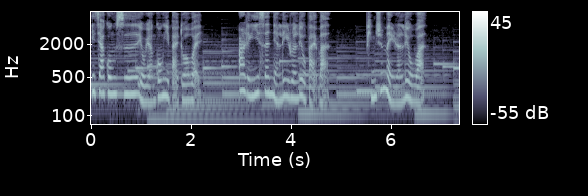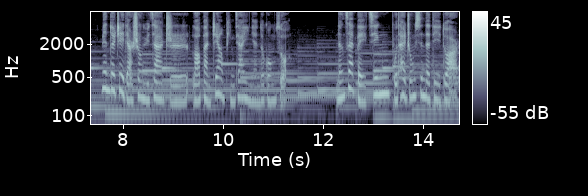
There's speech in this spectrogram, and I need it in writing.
一家公司有员工一百多位，二零一三年利润六百万。平均每人六万。面对这点剩余价值，老板这样评价一年的工作：能在北京不太中心的地段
